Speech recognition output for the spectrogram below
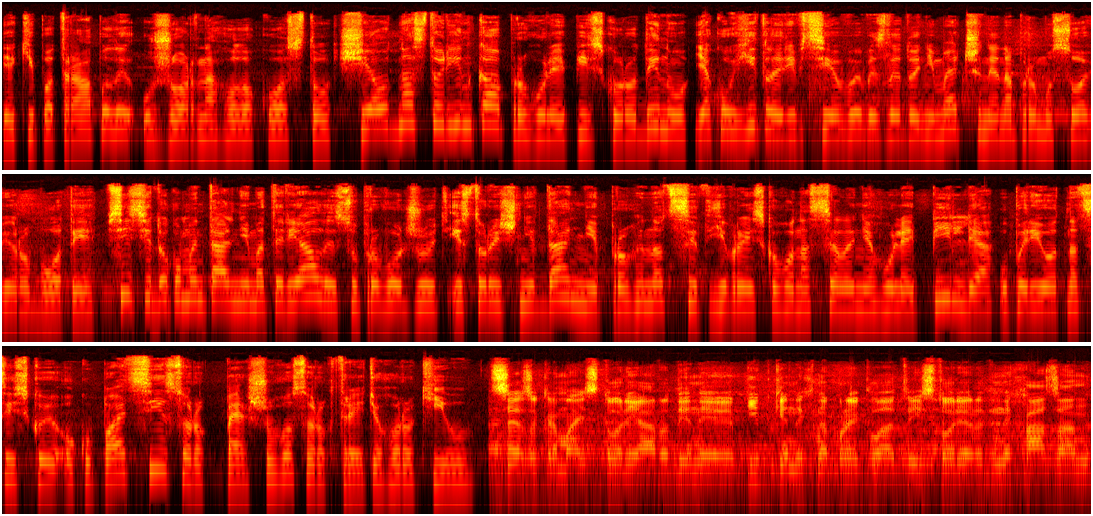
які потрапили у жорна голокосту. Ще одна сторінка про гуляйпільську родину, яку гітлерівці вивезли до Німеччини на примусові роботи. Всі ці документальні матеріали супроводжують історичні дані про геноцид єврейського населення Гуляйпілля у період нацистської окупації 41-43 років. Це, зокрема, історія родини Піпкіних, наприклад, історія родини Хазан.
